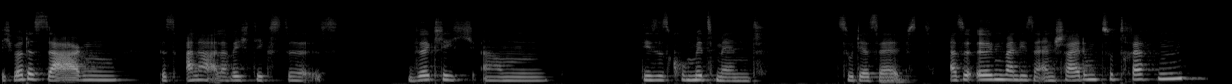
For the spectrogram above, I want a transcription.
ich würde sagen, das Aller, Allerwichtigste ist wirklich ähm, dieses Commitment zu dir mhm. selbst. Also irgendwann diese Entscheidung zu treffen,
